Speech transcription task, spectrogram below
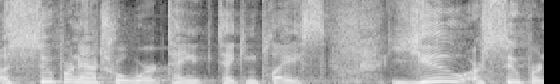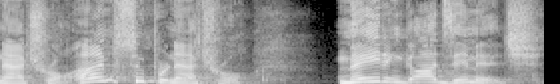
a supernatural work taking place. You are supernatural. I'm supernatural, made in God's image.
